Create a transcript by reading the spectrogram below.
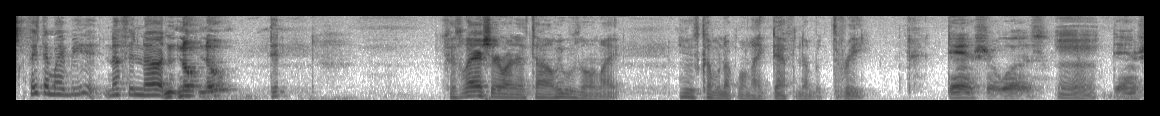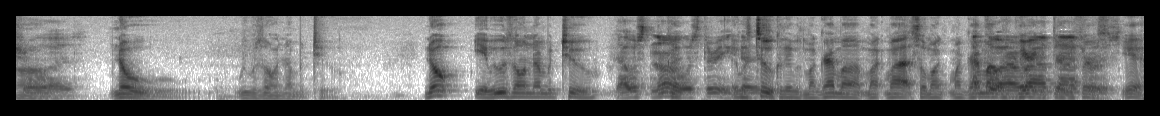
I think that might be it. Nothing. Uh, no, no. Did because last year around this time we was on like, he was coming up on like death number three. Damn sure was. Mhm. Damn sure Um, was. No, we was on number two. Nope. Yeah, we was on number two. That was no, it was three. It was two because it was my grandma. My, my so my, my grandma thought was her buried Rob the thirty died first. first. Yeah,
